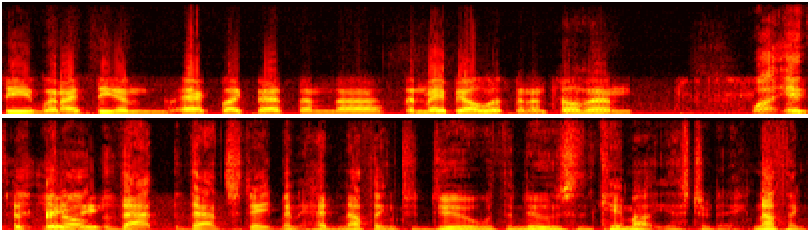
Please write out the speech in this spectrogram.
see when I see him act like that, then uh, then maybe I'll listen. Until then, Well, He's it, just you know, that, that statement had nothing to do with the news that came out yesterday. Nothing.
